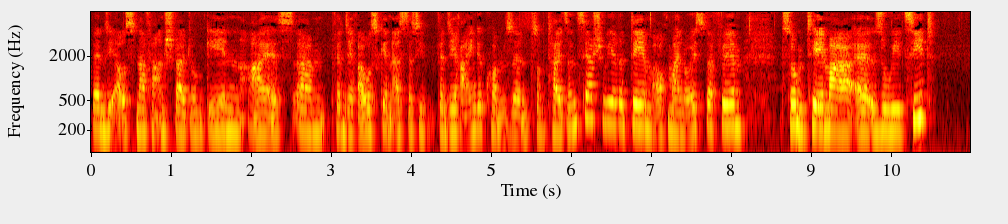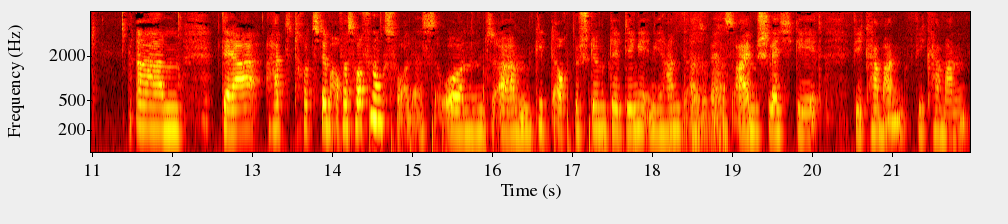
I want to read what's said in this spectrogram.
wenn sie aus einer Veranstaltung gehen, als ähm, wenn sie rausgehen, als dass sie, wenn sie reingekommen sind. Zum Teil sind es ja schwere Themen, auch mein neuester Film zum Thema äh, Suizid. Ähm, der hat trotzdem auch was Hoffnungsvolles und ähm, gibt auch bestimmte Dinge in die Hand. Also wenn es einem schlecht geht, wie kann man, wie kann man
